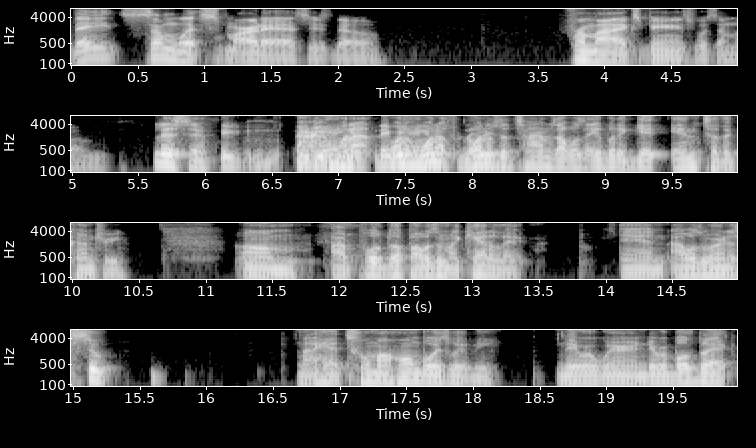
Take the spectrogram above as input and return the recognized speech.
they somewhat smart asses though. From my experience with some of them. Listen, They, they when I, they one, one of, no one of the times I was able to get into the country, um, I pulled up. I was in my Cadillac, and I was wearing a suit. And I had two of my homeboys with me. They were wearing. They were both black,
